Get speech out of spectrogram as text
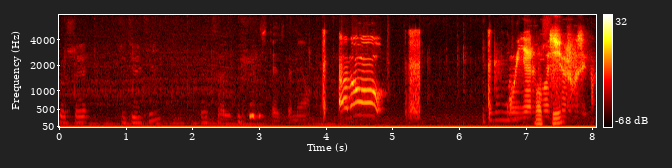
ricochet. Tu tues qui. Espèce de merde. Allô Oui, allô, monsieur, je vous écoute.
